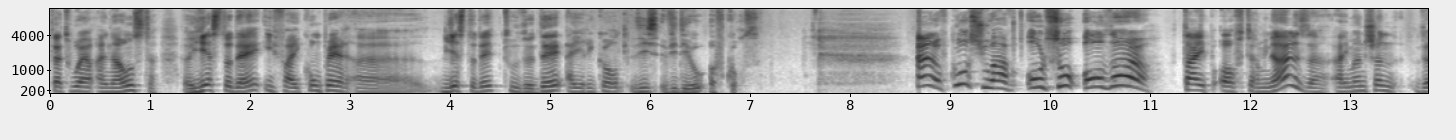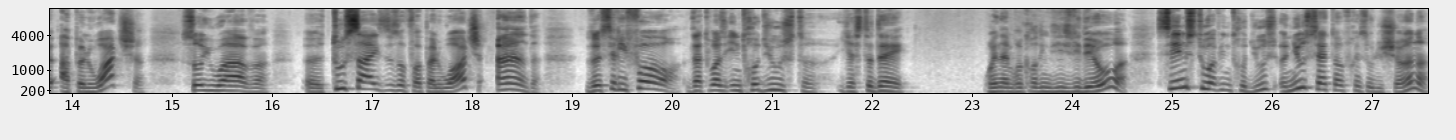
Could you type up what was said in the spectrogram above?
that were announced uh, yesterday, if I compare uh, yesterday to the day I record this video, of course. And of course you have also other type of terminals. I mentioned the Apple Watch. So you have uh, two sizes of Apple Watch and the Series 4 that was introduced yesterday when I'm recording this video seems to have introduced a new set of resolution.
